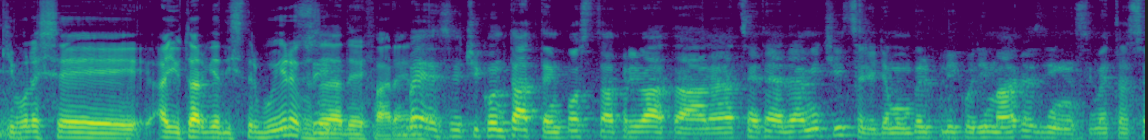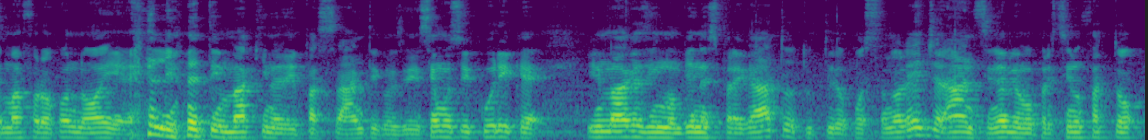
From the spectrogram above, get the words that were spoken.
chi volesse aiutarvi a distribuire cosa sì. deve fare? Beh, se ci contatta in posta privata nella Nazione Italiana dell'Amicizia, gli diamo un bel plico di magazine, si mette al semaforo con noi e li mette in macchina dei passanti così. Siamo sicuri che il magazine non viene sprecato, tutti lo possano leggere, anzi noi abbiamo persino fatto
